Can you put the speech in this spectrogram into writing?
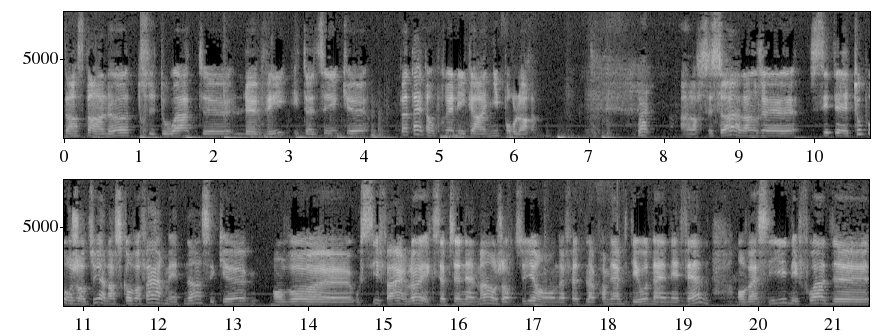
dans ce temps-là, tu dois te lever et te dire que peut-être on pourrait les gagner pour Laurent. Ouais. Alors, c'est ça. Alors, euh, c'était tout pour aujourd'hui. Alors, ce qu'on va faire maintenant, c'est que on va euh, aussi faire, là, exceptionnellement, aujourd'hui, on a fait la première vidéo de la NFL. On va essayer des fois de-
